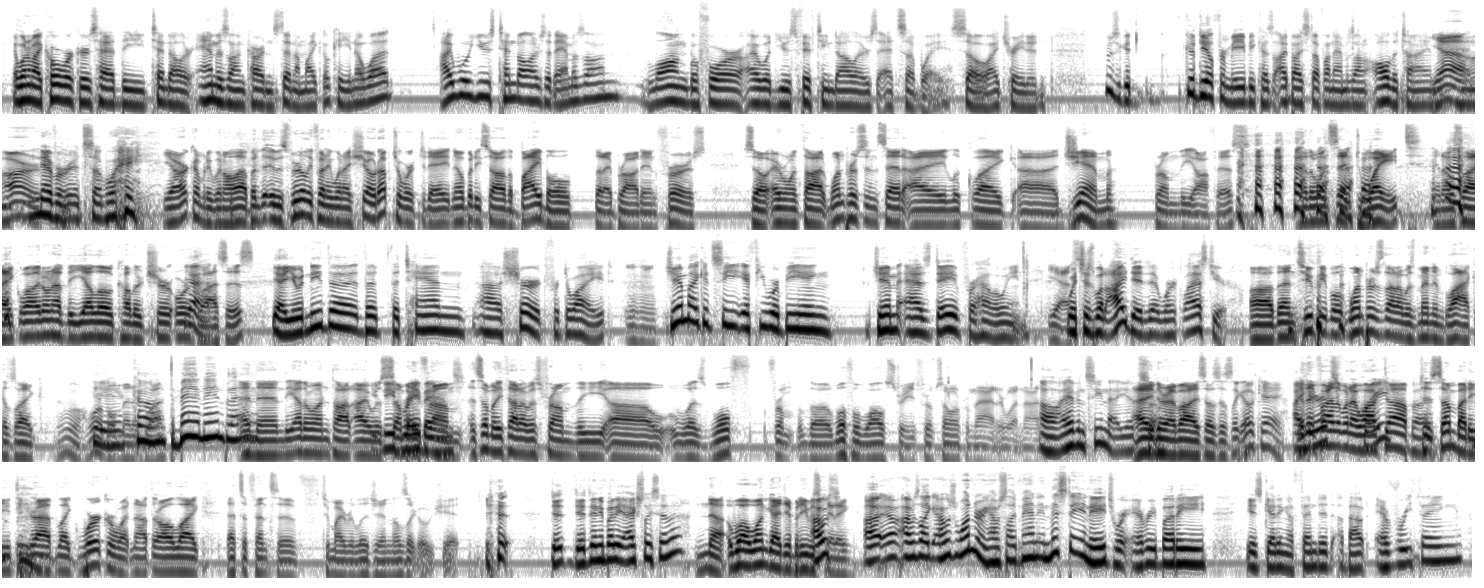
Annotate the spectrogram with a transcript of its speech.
And one of my coworkers had the ten dollar Amazon card instead. I'm like, okay, you know what? I will use ten dollars at Amazon long before I would use fifteen dollars at Subway. So I traded. It was a good good deal for me because I buy stuff on Amazon all the time. Yeah, and our- never at Subway. Yeah, our company went all out, but it was really funny when I showed up to work today. Nobody saw the Bible that I brought in first, so everyone thought. One person said I look like uh, Jim from The Office. the other one said Dwight, and I was like, "Well, I don't have the yellow colored shirt or Yeah. glasses." Yeah, you would need the the the tan uh, shirt for Dwight. Mm-hmm. Jim, I could see if you were being Jim as Dave for Halloween, Yes. which is what I did at work last year. Uh, then two people. one person thought I was Men in Black. I was like, "Oh, horrible Here Men in Black." the men in black. And then the other one thought I was need somebody from. Ray-Bans. Somebody thought I was from the uh, was Wolf from the Wolf of Wall Street from someone from that or whatnot. oh, I haven't seen that yet. I so- either have I, so I was just like, okay. I and then hear finally, it's when I walked great, up but- to somebody to grab like work or whatnot, they're all like, "That's offensive to my religion." I was like, "Oh shit." Did, did anybody actually say that? No, well, one guy did, but he was, I was, kidding. I, I was like, I was wondering. I was like, man, in this day and age where everybody is getting offended about everything,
